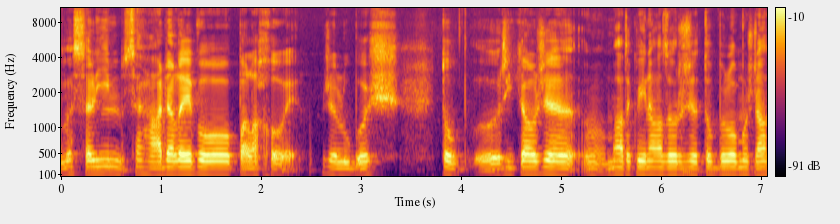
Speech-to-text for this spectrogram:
Veselým se hádali o Palachovi, že Luboš to eh, říkal, že eh, má takový názor, že to bylo možná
